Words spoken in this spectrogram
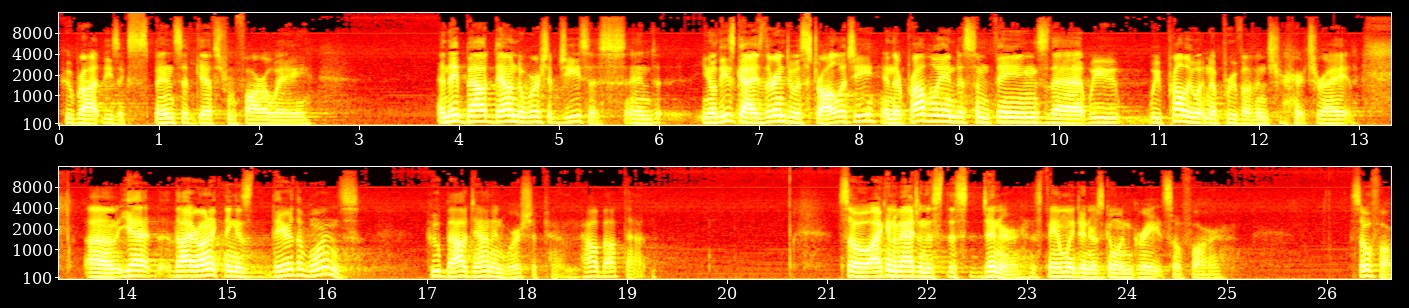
who brought these expensive gifts from far away. And they bowed down to worship Jesus. And, you know, these guys, they're into astrology, and they're probably into some things that we, we probably wouldn't approve of in church, right? Um, yet, the ironic thing is, they're the ones who bow down and worship him. How about that? So I can imagine this, this dinner, this family dinner is going great so far. So far.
